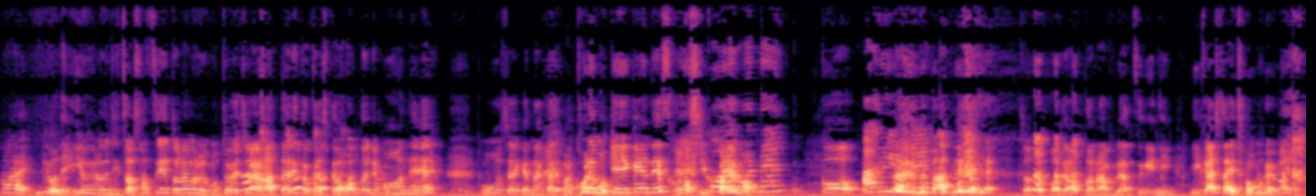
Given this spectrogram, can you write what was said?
た。はい、今日ねいろいろ実は撮影トラブルもちょいちょいあったりとかして本当にもうね 申し訳なかった、まあ、これも経験です。この失敗も。これもねこう。あるよね。あるよね。ちょっとこのトラブルは次に生かしたいと思います。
